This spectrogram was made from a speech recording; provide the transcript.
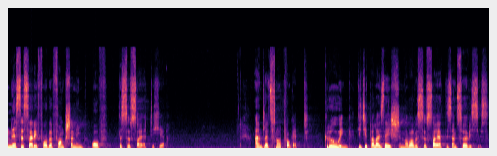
necessary for the functioning of the society here. And let's not forget, growing digitalization of our societies and services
